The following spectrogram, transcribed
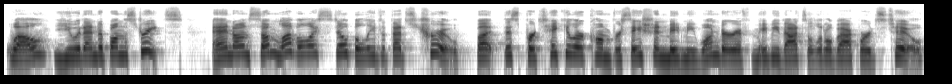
well, you would end up on the streets. And on some level, I still believe that that's true. But this particular conversation made me wonder if maybe that's a little backwards too.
